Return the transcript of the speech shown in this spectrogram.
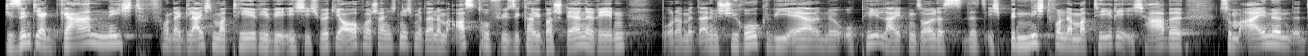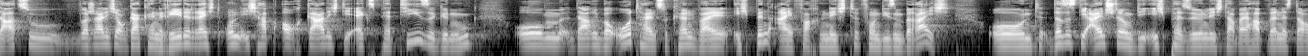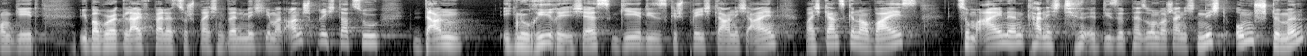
die sind ja gar nicht von der gleichen Materie wie ich. Ich würde ja auch wahrscheinlich nicht mit einem Astrophysiker über Sterne reden oder mit einem Chirurg, wie er eine OP leiten soll. Das, das, ich bin nicht von der Materie. Ich habe zum einen dazu wahrscheinlich auch gar kein Rederecht und ich habe auch gar nicht die Expertise genug, um darüber urteilen zu können, weil ich bin einfach nicht von diesem Bereich. Und das ist die Einstellung, die ich persönlich dabei habe, wenn es darum geht, über Work-Life-Balance zu sprechen. Wenn mich jemand anspricht dazu, dann ignoriere ich es, gehe dieses Gespräch gar nicht ein, weil ich ganz genau weiß, zum einen kann ich diese Person wahrscheinlich nicht umstimmen.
